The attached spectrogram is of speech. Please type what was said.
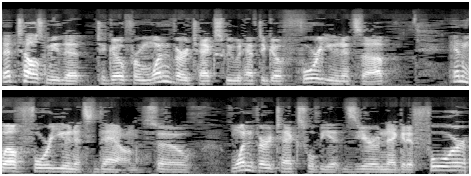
that tells me that to go from one vertex, we would have to go four units up, and well, four units down. So one vertex will be at 0, negative 4,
